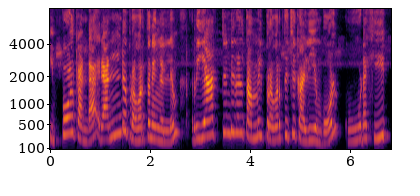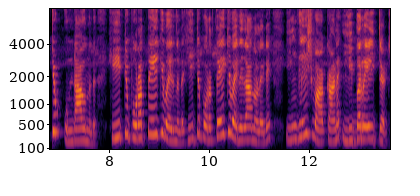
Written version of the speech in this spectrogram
ഇപ്പോൾ കണ്ട രണ്ട് പ്രവർത്തനങ്ങളിലും റിയാക്റ്റന്റുകൾ തമ്മിൽ പ്രവർത്തിച്ച് കഴിയുമ്പോൾ കൂടെ ഹീറ്റും ഉണ്ടാകുന്നുണ്ട്. ഹീറ്റ് പുറത്തേക്ക് വരുന്നുണ്ട്. ഹീറ്റ് പുറത്തേക്ക് വരിക എന്നുള്ളതിന്റെ ഇംഗ്ലീഷ് വാക്കാണ് liberated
